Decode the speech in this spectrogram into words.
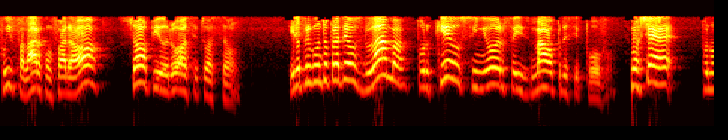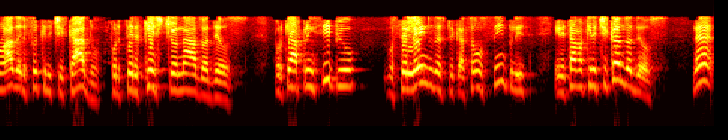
fui falar com faraó, só piorou a situação. Ele perguntou para Deus, Lama, por que o Senhor fez mal para esse povo? Moshe, por um lado, ele foi criticado por ter questionado a Deus. Porque a princípio, você lendo na explicação simples, ele estava criticando a Deus. Né?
